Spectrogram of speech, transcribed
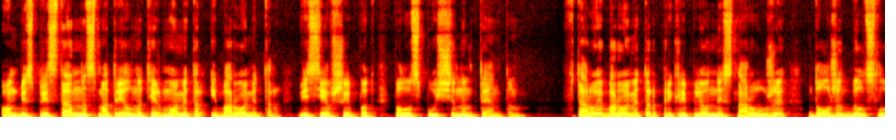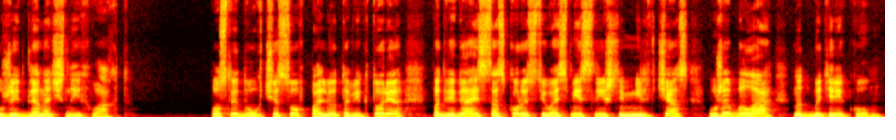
Он беспрестанно смотрел на термометр и барометр, висевшие под полуспущенным тентом. Второй барометр, прикрепленный снаружи, должен был служить для ночных вахт. После двух часов полета Виктория, подвигаясь со скоростью 8 с лишним миль в час, уже была над материком.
